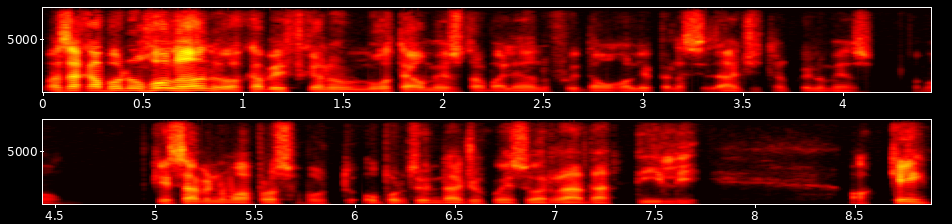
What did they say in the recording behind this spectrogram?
mas acabou não rolando. Eu acabei ficando no hotel mesmo trabalhando, fui dar um rolê pela cidade, tranquilo mesmo, tá bom? Quem sabe numa próxima oportunidade eu conheço Radatili, ok?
